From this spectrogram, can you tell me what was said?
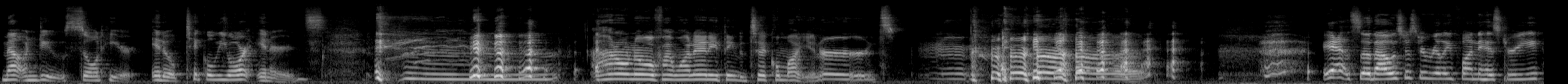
Mountain Dew sold here. It'll tickle your innards. I don't know if I want anything to tickle my innards. yeah, so that was just a really fun history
